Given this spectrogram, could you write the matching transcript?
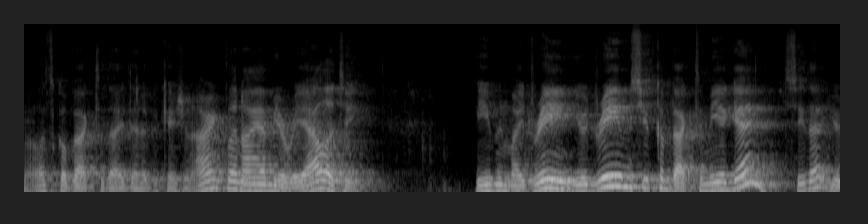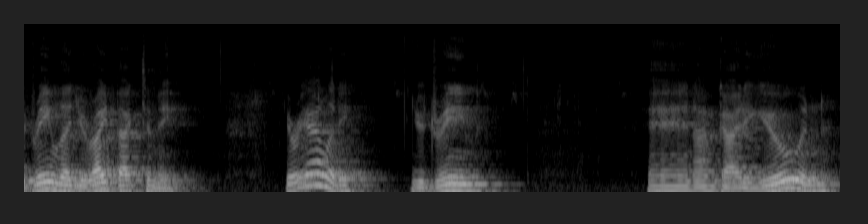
well, let's go back to the identification. Franklyn, I am your reality. Even my dream, your dreams, you come back to me again. See that? Your dream led you right back to me. Your reality, your dream, and I'm guiding you. And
